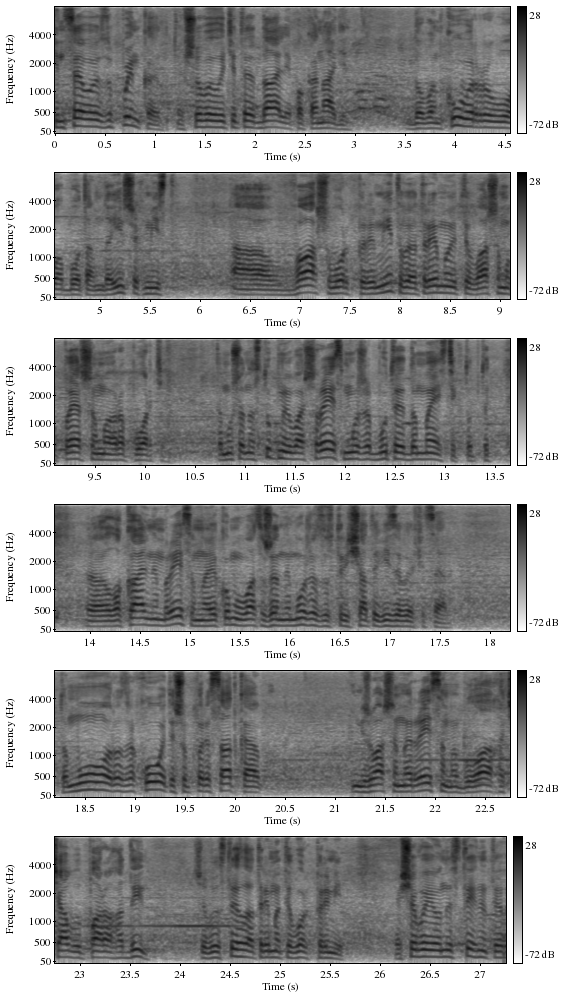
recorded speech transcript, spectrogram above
кінцевою зупинкою. Якщо ви летите далі по Канаді до Ванкуверу або там до інших міст, ваш work permit ви отримуєте в вашому першому аеропорті. Тому що наступний ваш рейс може бути доместик, тобто е, локальним рейсом, на якому вас вже не може зустрічати візовий офіцер. Тому розраховуйте, щоб пересадка між вашими рейсами була хоча б пара годин, щоб ви встигли отримати work permit. Якщо ви його не встигнете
